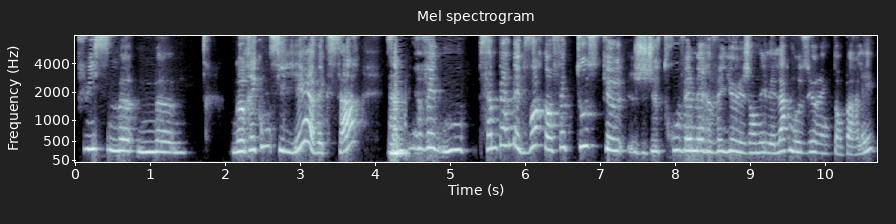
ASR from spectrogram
puisse me, me, me réconcilier avec ça. Ça, me mm. permet, ça me permet de voir qu'en fait, tout ce que je trouvais merveilleux, et j'en ai les larmes aux yeux rien que d'en parler,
